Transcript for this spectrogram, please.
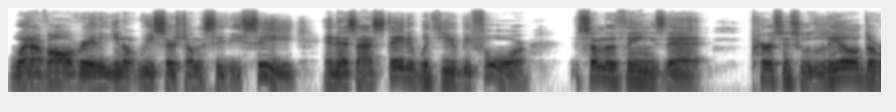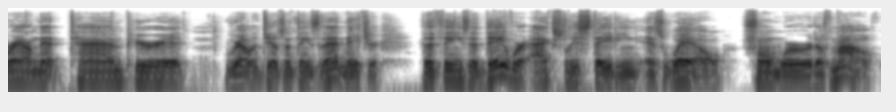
what I've already, you know, researched on the CDC. And as I stated with you before, some of the things that persons who lived around that time period, relatives and things of that nature, the things that they were actually stating as well from word of mouth.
